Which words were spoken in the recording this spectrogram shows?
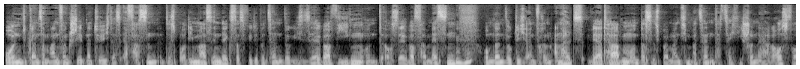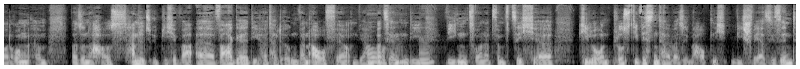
Und ganz am Anfang steht natürlich das Erfassen des Body Mass Index, dass wir die Patienten wirklich selber wiegen und auch selber vermessen, mhm. um dann wirklich einfach einen Anhaltswert haben. Und das ist bei manchen Patienten tatsächlich schon eine Herausforderung, ähm, weil so eine haushandelsübliche Wa äh, Waage, die hört halt irgendwann auf. Ja, und wir haben oh, Patienten, Patienten, die mhm. wiegen 250 äh, Kilo und plus, die wissen teilweise überhaupt nicht, wie schwer sie sind.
